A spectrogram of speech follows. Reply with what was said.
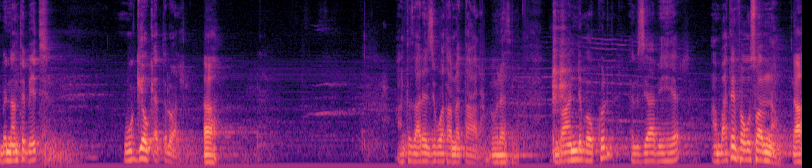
በእናንተ ቤት ውጊያው ቀጥሏል። አንተ ዛሬ እዚህ ቦታ መጥተሃል። እውነት ነው። በአንድ በኩል እግዚአብሔር አባቴን ፈውሷል ነው አዎ፣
